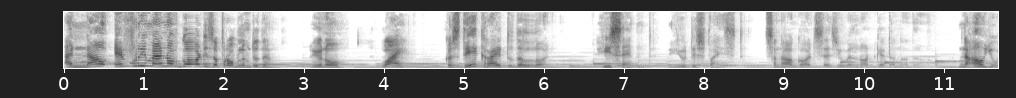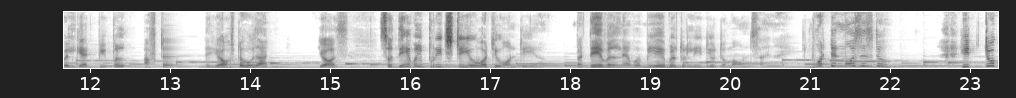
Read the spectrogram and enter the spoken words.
And now every man of God is a problem to them. You know why? Because they cried to the Lord. He sent, you despised. So now God says, You will not get another. Now you will get people after you. After who that? Yours. So they will preach to you what you want to hear, but they will never be able to lead you to Mount Sinai. What did Moses do? He took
